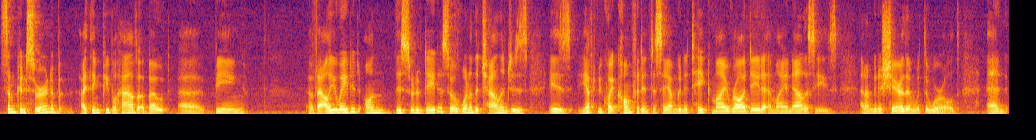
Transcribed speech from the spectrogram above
some concern about, I think people have about uh, being evaluated on this sort of data. So one of the challenges is you have to be quite confident to say I'm going to take my raw data and my analyses and I'm going to share them with the world and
